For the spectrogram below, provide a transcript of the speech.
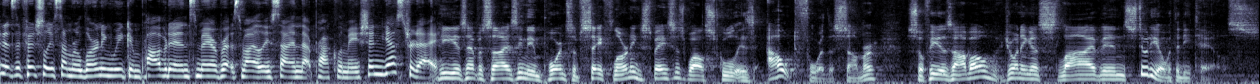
It is officially Summer Learning Week in Providence. Mayor Brett Smiley signed that proclamation yesterday. He is emphasizing the importance of safe learning spaces while school is out for the summer. Sophia Zabo joining us live in studio with the details.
